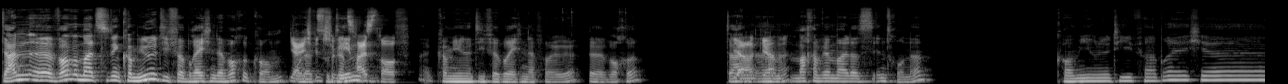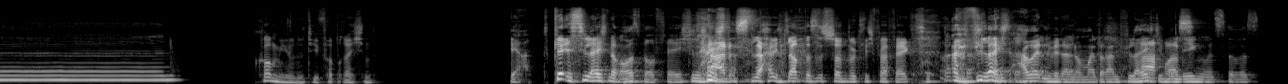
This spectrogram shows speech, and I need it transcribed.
dann äh, wollen wir mal zu den Community-Verbrechen der Woche kommen. Ja, ich bin schon ganz heiß drauf. Community-Verbrechen der Folge, äh, Woche. Dann Ja, gerne. Ähm, machen wir mal das Intro, ne? Community-Verbrechen. Community-Verbrechen. Ja, ist vielleicht noch ausbaufähig. Vielleicht, Ja, das, ich glaube, das ist schon wirklich perfekt. vielleicht arbeiten wir da nochmal dran. Vielleicht Ach, überlegen wir uns da was.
